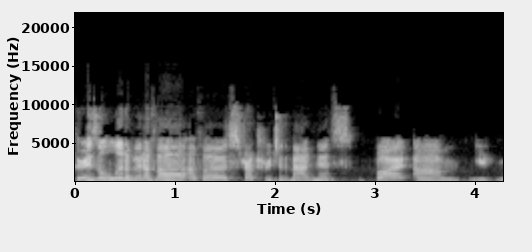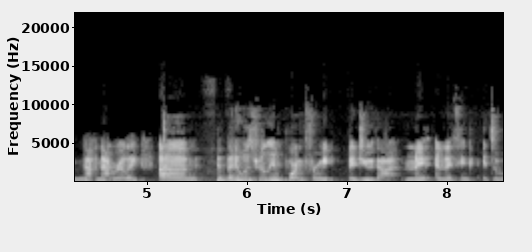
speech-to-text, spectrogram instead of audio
there is a little bit of a, of a structure to the madness, but um, you, not not really. Um, but it was really important for me to do that, and I and I think it's a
